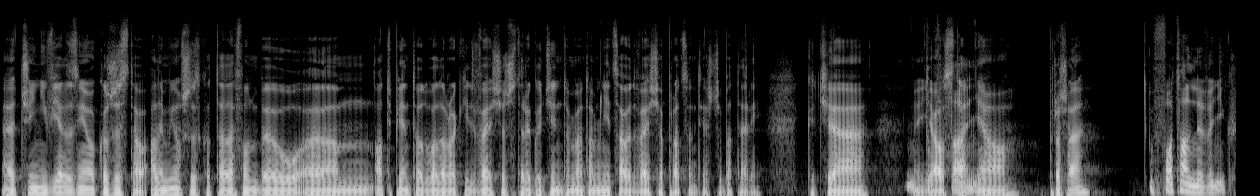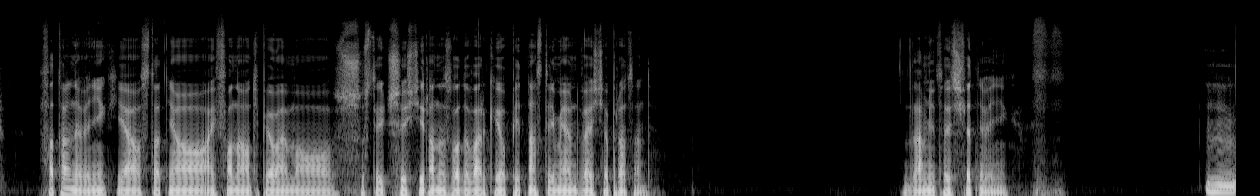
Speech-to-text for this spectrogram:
E, czyli niewiele z niego korzystał, ale mimo wszystko telefon był um, odpięty od ładowarki 24 godziny, to miał tam niecałe 20% jeszcze baterii, gdzie no ja fatalnie. ostatnio... Proszę? Fatalny wynik. Fatalny wynik. Ja ostatnio iPhone'a odpiąłem o 6.30 rano z ładowarki, o 15.00 miałem 20%. Dla mnie to jest świetny wynik. Mm,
